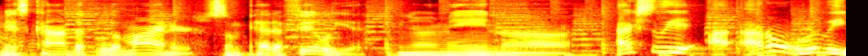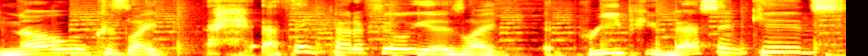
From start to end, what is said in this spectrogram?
misconduct with a minor, some pedophilia. You know what I mean? Uh, actually, I, I don't really know because, like, I think pedophilia is like prepubescent kids.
